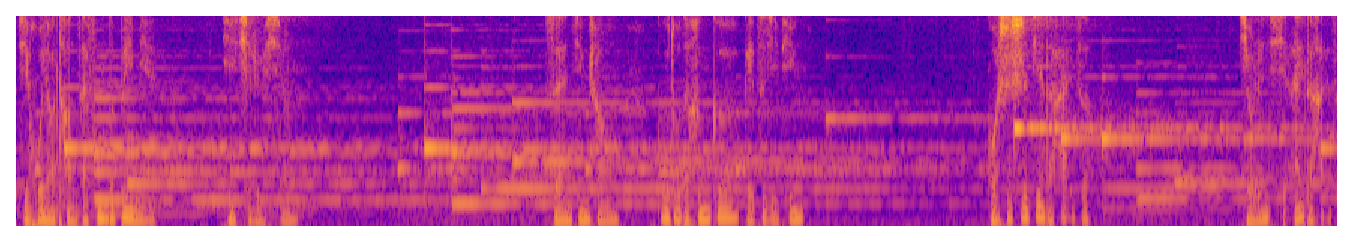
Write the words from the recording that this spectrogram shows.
几乎要躺在风的背面一起旅行。虽然经常孤独的哼歌给自己听。我是世界的孩子，有人喜爱的孩子。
